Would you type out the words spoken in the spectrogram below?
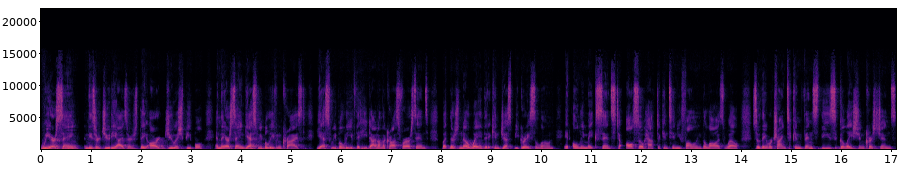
We are saying, and these are Judaizers, they are Jewish people, and they are saying, yes, we believe in Christ. Yes, we believe that he died on the cross for our sins, but there's no way that it can just be grace alone. It only makes sense to also have to continue following the law as well. So they were trying to convince these Galatian Christians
